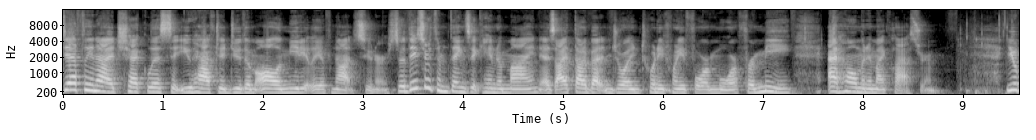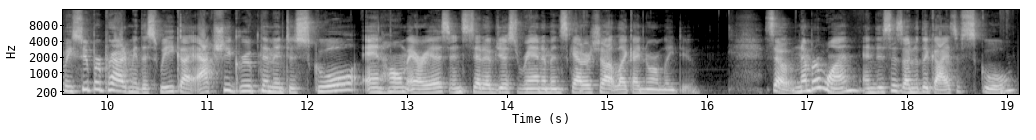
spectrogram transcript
Definitely not a checklist that you have to do them all immediately, if not sooner. So, these are some things that came to mind as I thought about enjoying 2024 more for me at home and in my classroom. You'll be super proud of me this week. I actually grouped them into school and home areas instead of just random and scattershot like I normally do. So, number one, and this is under the guise of school,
